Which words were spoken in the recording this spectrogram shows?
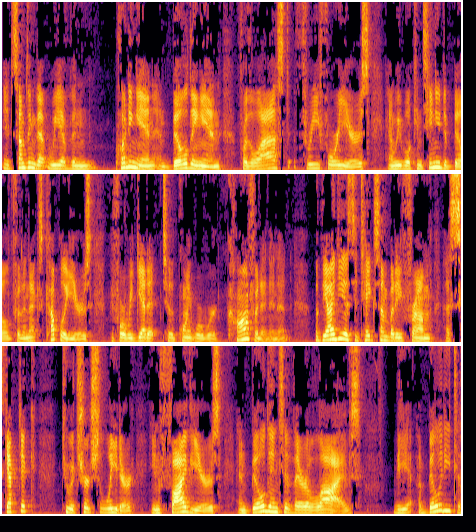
it's something that we have been putting in and building in for the last three, four years, and we will continue to build for the next couple of years before we get it to the point where we're confident in it. But the idea is to take somebody from a skeptic to a church leader in five years and build into their lives the ability to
